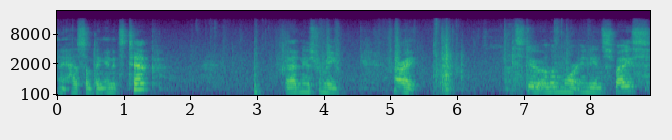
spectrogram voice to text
And it has something in its tip. Bad news for me. Alright, let's do a little more Indian spice.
